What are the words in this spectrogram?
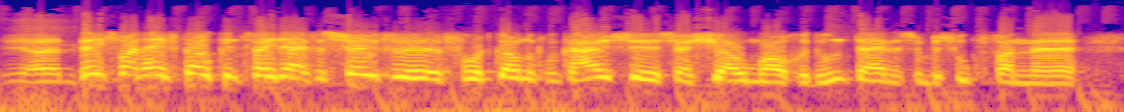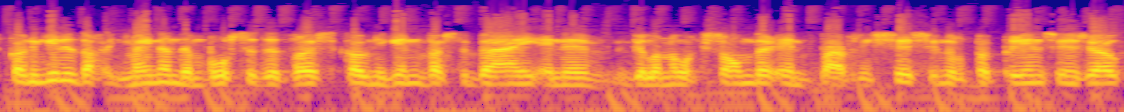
Ja, deze man heeft ook in 2007 voor het Koninklijk Huis zijn show mogen doen tijdens een bezoek van Koninginnedag. Ik meen aan Den Bosch dat was. De koningin was erbij en Willem-Alexander en een paar prinsessen en nog een paar prinsen en zo.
